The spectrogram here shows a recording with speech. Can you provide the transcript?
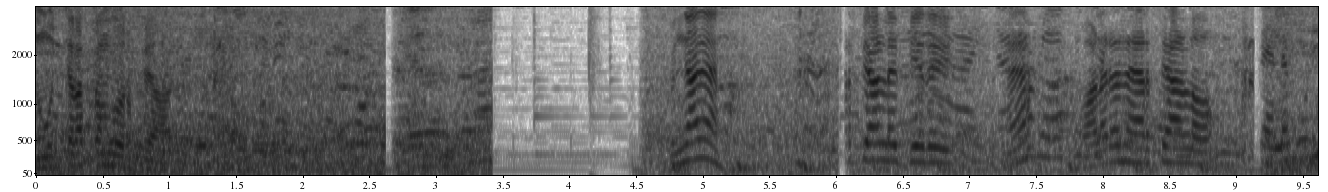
നൂറ്റിറത്തൊമ്പത് റുപ്യ കുഞ്ഞാനെ എത്തിയത്? വളരെ നേരത്തെയാണല്ലോ. വില കൂടി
